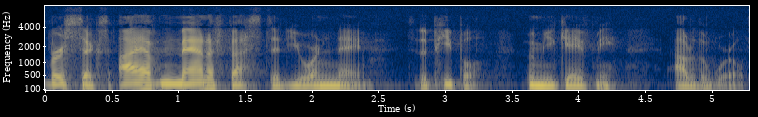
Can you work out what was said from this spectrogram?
Verse 6 I have manifested your name to the people whom you gave me out of the world.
